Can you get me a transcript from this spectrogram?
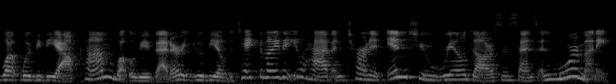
What would be the outcome? What would be better? You would be able to take the money that you have and turn it into real dollars and cents and more money.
